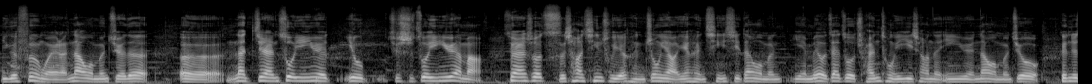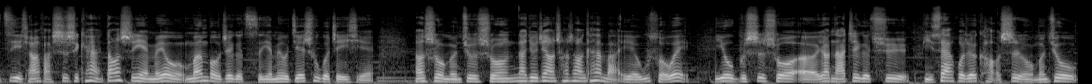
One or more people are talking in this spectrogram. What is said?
一个氛围了。那我们觉得，呃，那既然做音乐又就是做音乐嘛。虽然说词唱清楚也很重要，也很清晰，但我们也没有在做传统意义上的音乐，那我们就跟着自己想法试试看。当时也没有 mumble 这个词，也没有接触过这些。当时我们就说，那就这样唱唱看吧，也无所谓，又不是说呃要拿这个去比赛或者考试，我们就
